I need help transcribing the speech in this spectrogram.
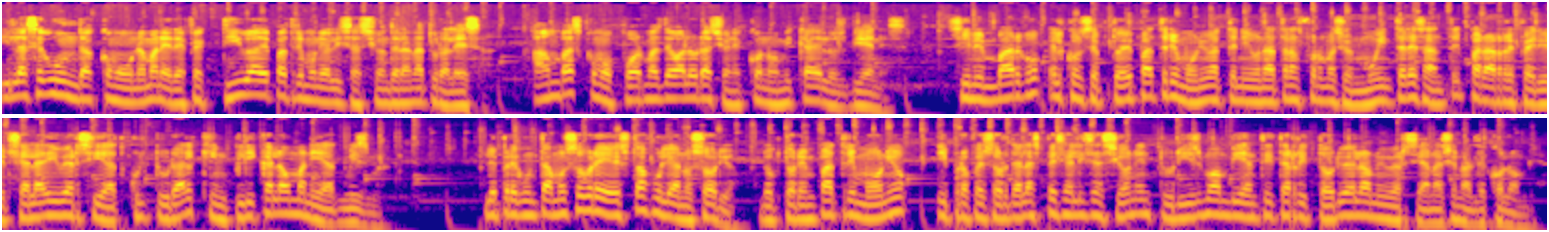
y la segunda como una manera efectiva de patrimonialización de la naturaleza, ambas como formas de valoración económica de los bienes. Sin embargo, el concepto de patrimonio ha tenido una transformación muy interesante para referirse a la diversidad cultural que implica la humanidad misma. Le preguntamos sobre esto a Julián Osorio, doctor en patrimonio y profesor de la especialización en turismo, ambiente y territorio de la Universidad Nacional de Colombia.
